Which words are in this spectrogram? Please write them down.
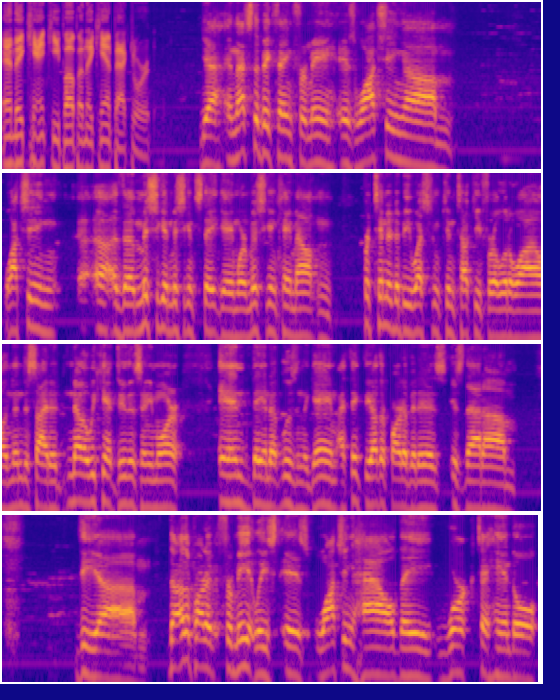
and they can't keep up and they can't backdoor it. Yeah, and that's the big thing for me is watching um, watching uh, the Michigan Michigan State game where Michigan came out and pretended to be Western Kentucky for a little while and then decided no, we can't do this anymore, and they end up losing the game. I think the other part of it is is that um, the um, the other part of it, for me at least, is watching how they work to handle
